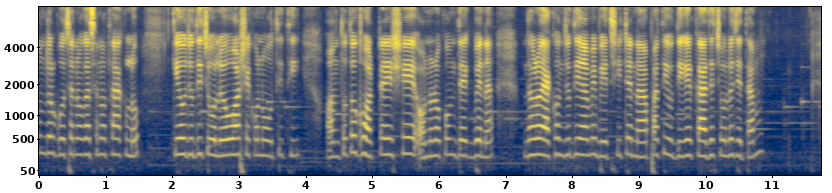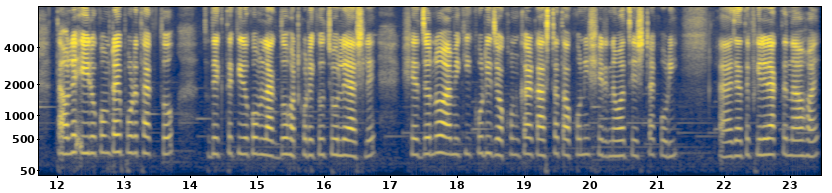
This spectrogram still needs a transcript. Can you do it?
সুন্দর গোছানো গাছানো থাকল। কেউ যদি চলেও আসে কোনো অতিথি, অন্তত ঘরটা এসে অন্যরকম দেখবে না। ধরো এখন যদি আমি বেডশিটটা না পাতি ওদিকের কাজে চলে যেতাম, তাহলে এই রকমটাই পড়ে থাকতো। তো দেখতে কীরকম লাগতো হট করে কেউ চলে আসলে। সেজন্য আমি কি করি, যখনকার কাজটা তখনই সেরে নেওয়ার চেষ্টা করি। যাতে ফেলে রাখতে না হয়।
